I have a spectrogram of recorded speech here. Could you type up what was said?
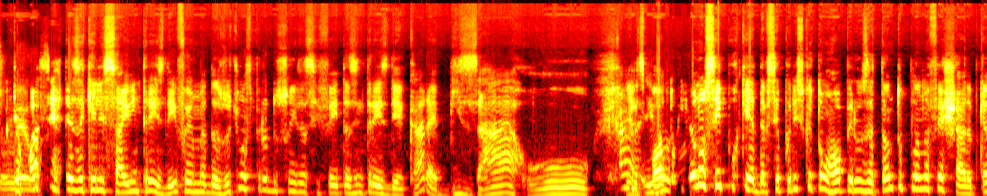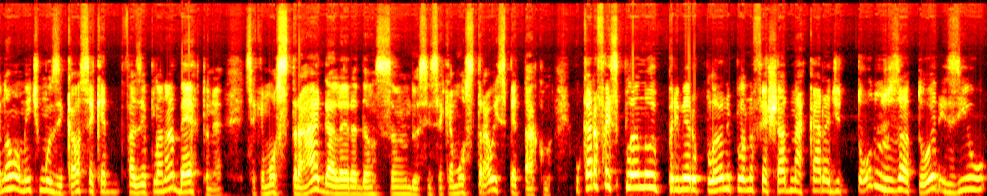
não Eu tenho quase certeza que ele saiu em 3D e foi uma das últimas produções a ser feitas em 3D. Cara, é bizarro. Cara, Eles botam... Eu não sei porquê, deve ser por isso que o Tom Hopper usa tanto plano fechado, porque normalmente musical você quer fazer plano aberto, né? Você quer mostrar a galera dançando, assim, você quer mostrar o espetáculo. O cara faz plano, primeiro plano e plano fechado na cara de todos os atores e o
